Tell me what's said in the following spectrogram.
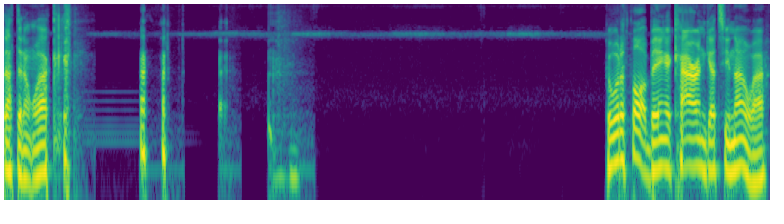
that didn't work. Who would have thought being a Karen gets you nowhere?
